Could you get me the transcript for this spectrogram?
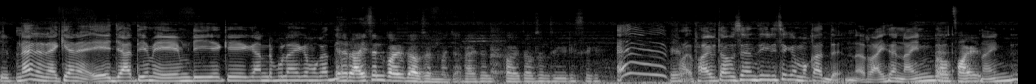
චිප් නෑ නැ කියන ඒ ජාතියම ඒම්ඩ එක ගණඩ පුලා එක මොකක්ද රයිසන් 5000 මච. රයිසන් 5000 සිරිස එක 5000 සිරිසක මොකක්ද රයිස 59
